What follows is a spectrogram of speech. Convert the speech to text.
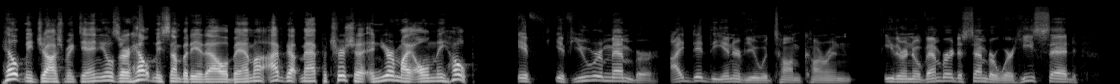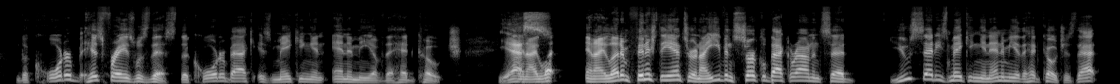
Help me, Josh McDaniels, or help me, somebody at Alabama. I've got Matt Patricia, and you're my only hope. If if you remember, I did the interview with Tom Curran either in November or December where he said the quarter his phrase was this the quarterback is making an enemy of the head coach. Yes. And I let and I let him finish the answer and I even circled back around and said, You said he's making an enemy of the head coach. Is that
